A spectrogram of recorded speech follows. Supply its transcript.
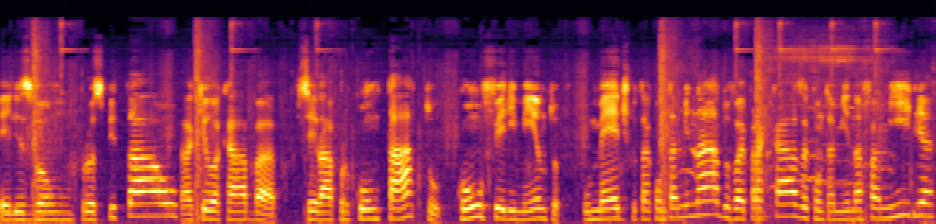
Eles vão pro hospital, aquilo acaba, sei lá, por contato com o ferimento, o médico tá contaminado, vai para casa, contamina a família.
